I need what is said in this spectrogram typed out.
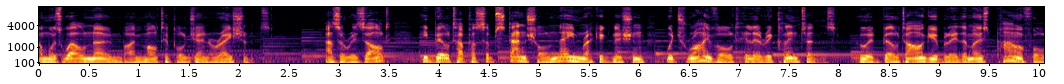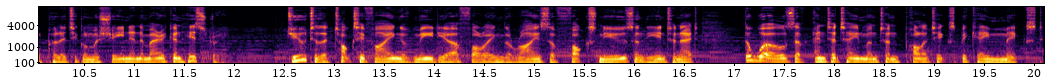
and was well known by multiple generations. As a result, he built up a substantial name recognition which rivaled Hillary Clinton's, who had built arguably the most powerful political machine in American history. Due to the toxifying of media following the rise of Fox News and the Internet, the worlds of entertainment and politics became mixed,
